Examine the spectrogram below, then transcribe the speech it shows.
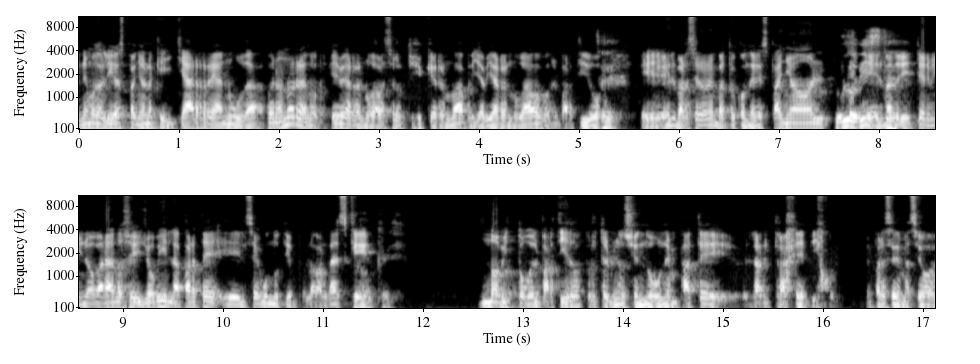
Tenemos la Liga Española que ya reanuda, bueno, no reanuda, porque ya había reanudado, ser lo que dije que reanudaba, pues ya había reanudado con el partido. Eh, el Barcelona empató con el Español. ¿Tú lo viste? El Madrid terminó ganando. Sí, yo vi la parte, el segundo tiempo. La verdad es que no vi todo el partido, pero terminó siendo un empate. El arbitraje, dijo, me parece demasiado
